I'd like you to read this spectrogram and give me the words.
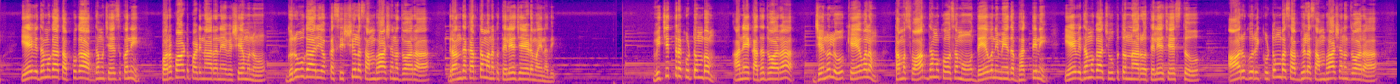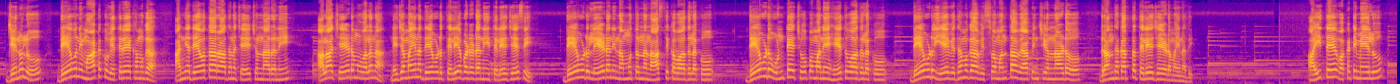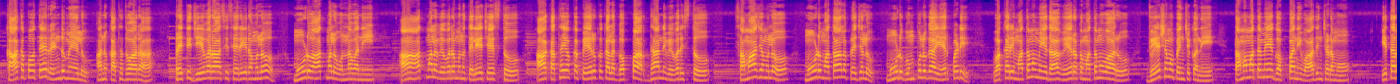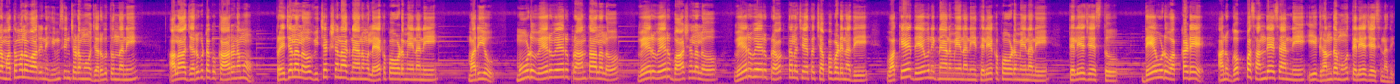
ఏ విధముగా తప్పుగా అర్థము చేసుకొని పొరపాటు పడినారనే విషయమును గురువుగారి యొక్క శిష్యుల సంభాషణ ద్వారా గ్రంథకర్త మనకు తెలియజేయడమైనది. విచిత్ర కుటుంబం అనే కథ ద్వారా జనులు కేవలం తమ స్వార్థము కోసము దేవుని మీద భక్తిని ఏ విధముగా చూపుతున్నారో తెలియచేస్తూ ఆరుగురి కుటుంబ సభ్యుల సంభాషణ ద్వారా జనులు దేవుని మాటకు వ్యతిరేకముగా అన్య దేవతారాధన చేయుచున్నారని అలా చేయడము వలన నిజమైన దేవుడు తెలియబడడని తెలియజేసి దేవుడు లేడని నమ్ముతున్న నాస్తికవాదులకు దేవుడు ఉంటే చూపమనే హేతువాదులకు దేవుడు ఏ విధముగా విశ్వమంతా వ్యాపించి ఉన్నాడో గ్రంథకర్త తెలియజేయడమైనది. అయితే ఒకటి మేలు కాకపోతే రెండు మేలు అను కథ ద్వారా ప్రతి జీవరాశి శరీరములో మూడు ఆత్మలు ఉన్నవని ఆ ఆత్మల వివరమును తెలియచేస్తూ ఆ కథ యొక్క పేరుకు కల గొప్ప అర్థాన్ని వివరిస్తూ సమాజములో మూడు మతాల ప్రజలు మూడు గుంపులుగా ఏర్పడి ఒకరి మతము మీద వేరొక మతము వారు ద్వేషము పెంచుకొని తమ మతమే గొప్పని వాదించడము ఇతర మతముల వారిని హింసించడము జరుగుతుందని. అలా జరుగుటకు కారణము ప్రజలలో విచక్షణ జ్ఞానము లేకపోవడమేనని. మరియు మూడు వేరువేరు ప్రాంతాలలో వేరువేరు భాషలలో వేరువేరు ప్రవక్తల చేత చెప్పబడినది ఒకే దేవుని జ్ఞానమేనని తెలియకపోవడమేనని తెలియజేస్తూ దేవుడు ఒక్కడే అను గొప్ప సందేశాన్ని ఈ గ్రంథము తెలియజేసినది.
